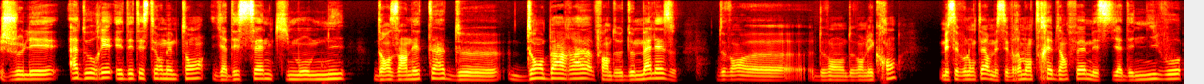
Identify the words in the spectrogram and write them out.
je l'ai adoré et détesté en même temps. Il y a des scènes qui m'ont mis dans un état de d'embarras, enfin de, de malaise devant, euh, devant, devant l'écran. Mais c'est volontaire, mais c'est vraiment très bien fait. Mais s'il y a des niveaux.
